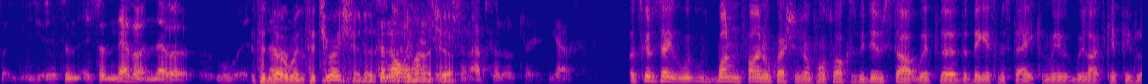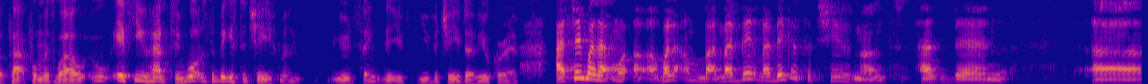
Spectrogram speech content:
So it's a it's a never never. It's, it's a, a no-win situation as, no as a manager. Situation, absolutely, yes. I was going to say one final question, Jean Francois, because we do start with the, the biggest mistake, and we, we like to give people a platform as well. If you had to, what's the biggest achievement you'd think that you've, you've achieved over your career? I think what, I, what uh, uh, my, my, big, my biggest achievement has been uh,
